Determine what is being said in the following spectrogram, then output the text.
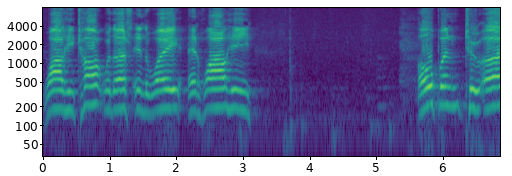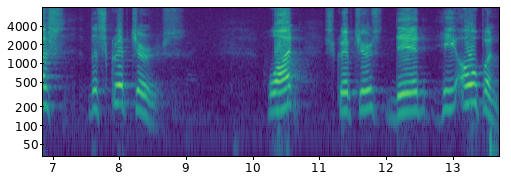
While he talked with us in the way, and while he opened to us the scriptures. What scriptures did he open?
